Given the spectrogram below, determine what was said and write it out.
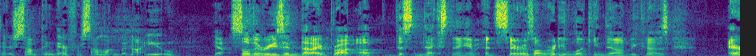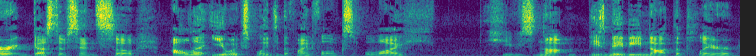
there's something there for someone, but not you. Yeah. So the reason that I brought up this next name, and Sarah's already looking down because Erik Gustafsson. So I'll let you explain to the fine folks why he's not. He's maybe not the player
